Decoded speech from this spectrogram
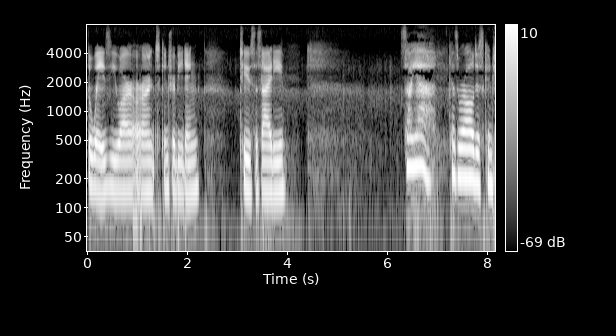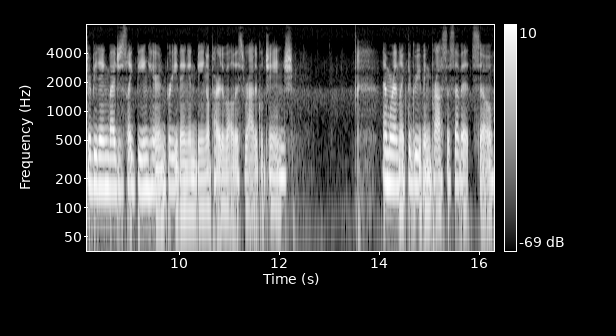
the ways you are or aren't contributing to society. So, yeah, because we're all just contributing by just like being here and breathing and being a part of all this radical change and we're in like the grieving process of it. So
